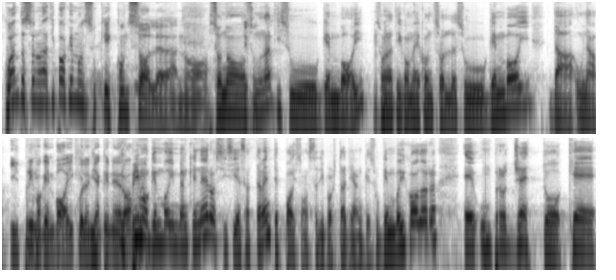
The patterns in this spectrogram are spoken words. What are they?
Quando sono nati i Pokémon, su che console hanno. Sono, sono nati su Game Boy, sono nati come console su Game Boy da una Il primo Game Boy, quello in bianco e nero. Il primo Game Boy in bianco e nero, sì, sì, esattamente, poi sono stati portati anche su Game Boy Color. È un progetto che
